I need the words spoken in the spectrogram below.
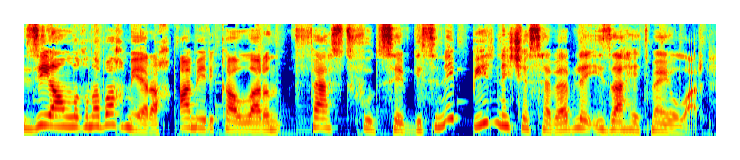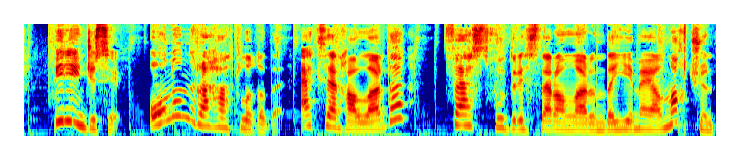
Ziyanlığına baxmayaraq Amerikalıların fast food sevgisini bir neçə səbəblə izah etmək olar. Birincisi, onun rahatlığıdır. Əksər hallarda fast food restoranlarında yemək almaq üçün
